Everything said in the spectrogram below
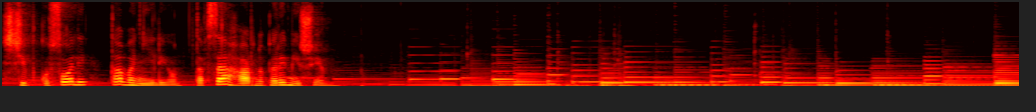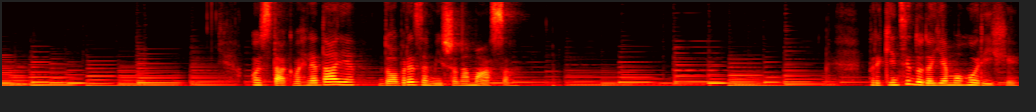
щіпку солі та ванілію та все гарно перемішуємо. Ось так виглядає добре замішана маса. При кінці додаємо горіхи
